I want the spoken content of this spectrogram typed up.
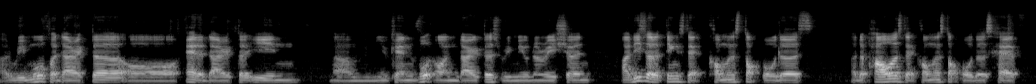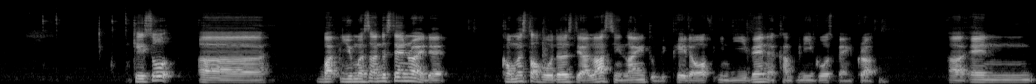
uh, remove a director or add a director in. Um, you can vote on directors' remuneration. Uh, these are the things that common stockholders, uh, the powers that common stockholders have Okay, so uh, but you must understand, right, that common stockholders, they are last in line to be paid off in the event a company goes bankrupt. Uh, and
